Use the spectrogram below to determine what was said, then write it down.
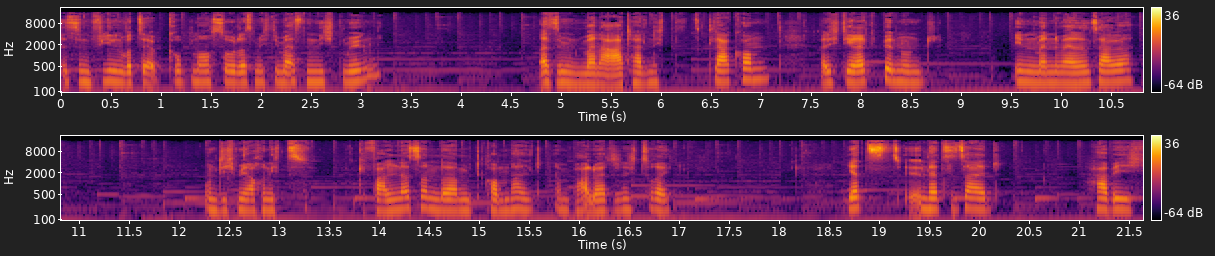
ist in vielen WhatsApp-Gruppen auch so, dass mich die meisten nicht mögen. Weil sie mit meiner Art halt nicht klarkommen, weil ich direkt bin und ihnen meine Meinung sage. Und ich mir auch nichts gefallen lasse und damit kommen halt ein paar Leute nicht zurecht. Jetzt in letzter Zeit habe ich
